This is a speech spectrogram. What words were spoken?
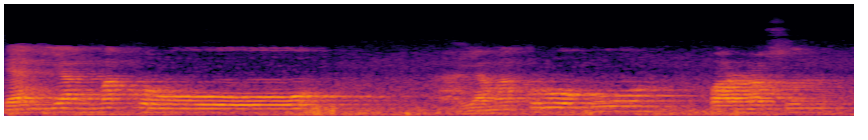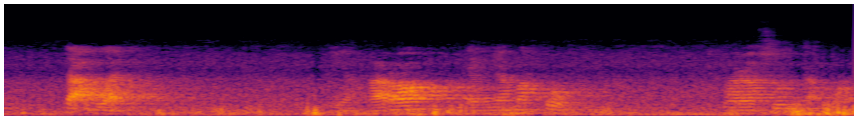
dan yang makruh. Ha, yang makruh pun para rasul tak buat. Yang haram dan yang makruh para rasul tak buat.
